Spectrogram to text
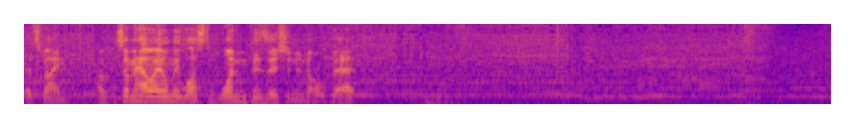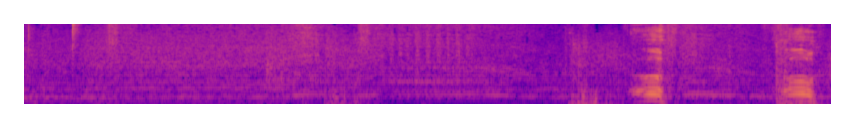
That's fine. Um, somehow I only lost one position in all of that. Oh! Oh!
